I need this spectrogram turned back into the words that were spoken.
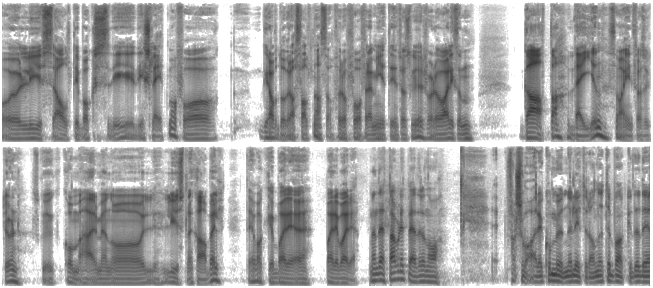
og Lyse Altibox de, de sleit med å få gravd over asfalten, altså, for å få frem IT-infrastruktur. For det var liksom gata, veien, som var infrastrukturen. Skulle komme her med noe lysende kabel. Det var ikke bare bare. bare. Men dette har blitt bedre nå. forsvare kommunene litt grann tilbake til det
